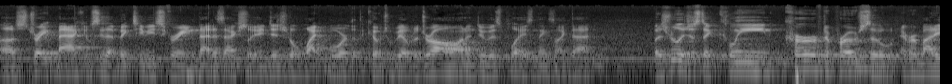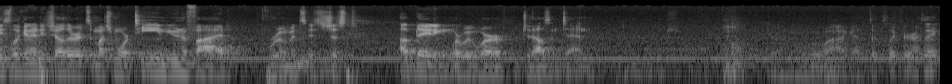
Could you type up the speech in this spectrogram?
Uh, straight back, you'll see that big TV screen. That is actually a digital whiteboard that the coach will be able to draw on and do his plays and things like that. But it's really just a clean, curved approach, so everybody's looking at each other. It's a much more team, unified room. It's, it's just updating where we were in 2010. Ooh, I got the clicker, I think.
